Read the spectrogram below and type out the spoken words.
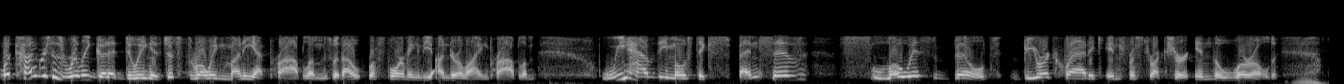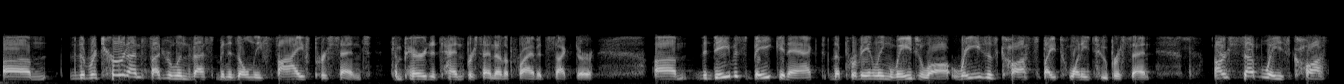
what Congress is really good at doing is just throwing money at problems without reforming the underlying problem. We have the most expensive, slowest built bureaucratic infrastructure in the world. Um, the return on federal investment is only 5% compared to 10% of the private sector. Um, the Davis Bacon Act, the prevailing wage law, raises costs by 22%. Our subways cost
